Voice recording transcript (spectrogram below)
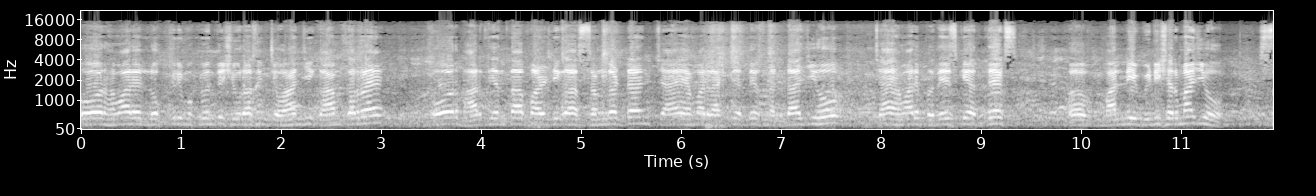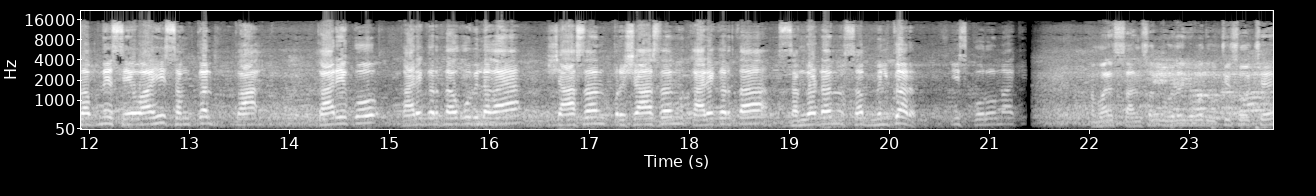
और हमारे लोकप्रिय मुख्यमंत्री शिवराज सिंह चौहान जी काम कर रहे हैं। और भारतीय जनता पार्टी का संगठन, चाहे हमारे राष्ट्रीय अध्यक्ष नड्डा जी हो, चाहे हमारे प्रदेश के अध्यक्ष माननीय डी शर्मा जी हो, सबने सेवा ही संकल्प का, कार्य को, कार्यकर्ताओं को भी लगाया। शासन, प्रशासन, कार्यकर्ता, संगठन, सब मिलकर इस कोरोना की हमारे सांसद महोदय की बहुत ऊँची सोच है।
